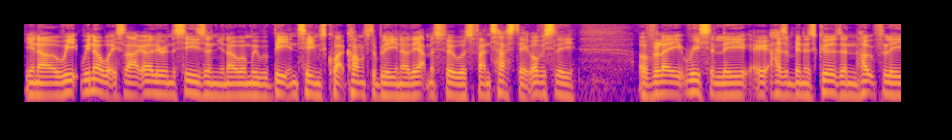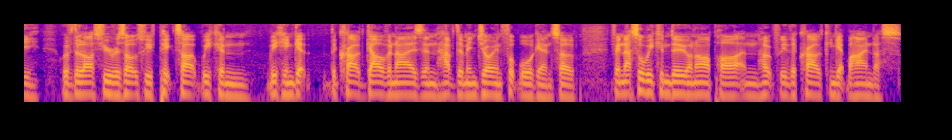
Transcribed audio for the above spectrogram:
you know, we, we know what it's like earlier in the season, you know, when we were beating teams quite comfortably, you know, the atmosphere was fantastic. Obviously, of late recently it hasn't been as good and hopefully with the last few results we've picked up we can we can get the crowd galvanized and have them enjoying football again so I think that's all we can do on our part and hopefully the crowd can get behind us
